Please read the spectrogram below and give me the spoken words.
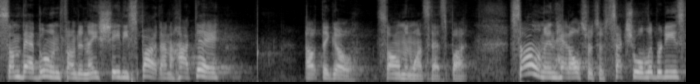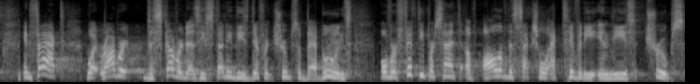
some baboon found a nice shady spot on a hot day, out they go. Solomon wants that spot. Solomon had all sorts of sexual liberties. In fact, what Robert discovered as he studied these different troops of baboons, over 50% of all of the sexual activity in these troops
